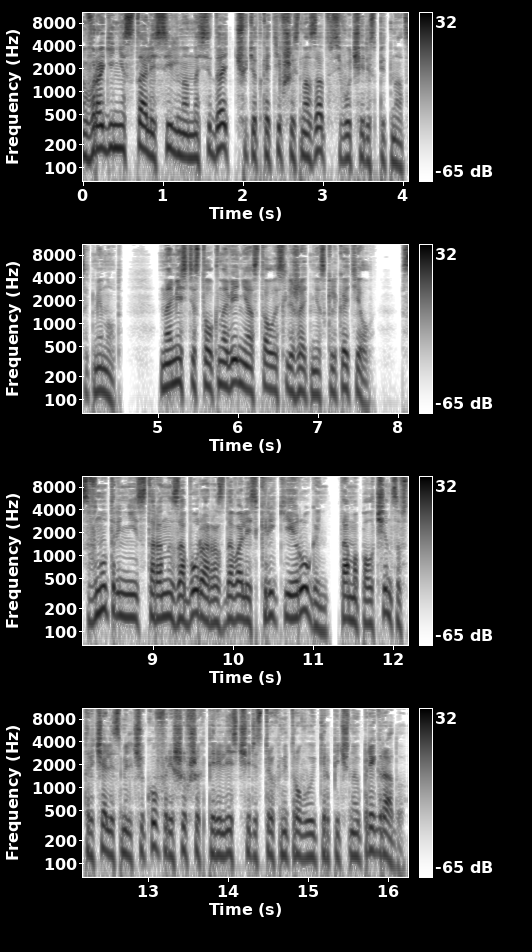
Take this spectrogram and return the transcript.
Враги не стали сильно наседать, чуть откатившись назад всего через 15 минут. На месте столкновения осталось лежать несколько тел. С внутренней стороны забора раздавались крики и ругань. Там ополченцы встречали смельчаков, решивших перелезть через трехметровую кирпичную преграду.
